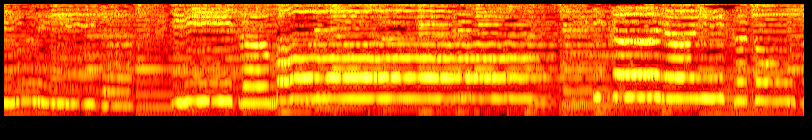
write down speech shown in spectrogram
心里的一个梦，一颗呀一颗种子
